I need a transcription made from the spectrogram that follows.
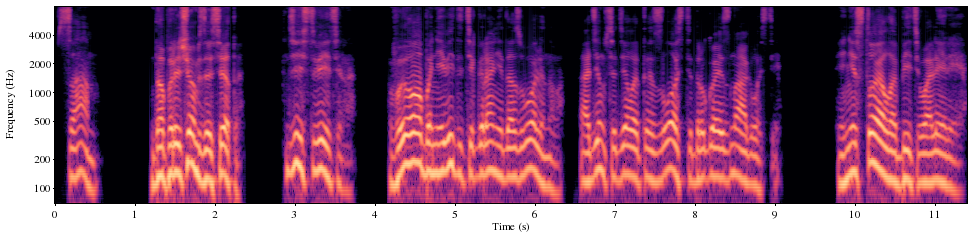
Сам. Да при чем здесь это? Действительно. Вы оба не видите грани дозволенного. Один все делает из злости, другой из наглости. И не стоило бить Валерия.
